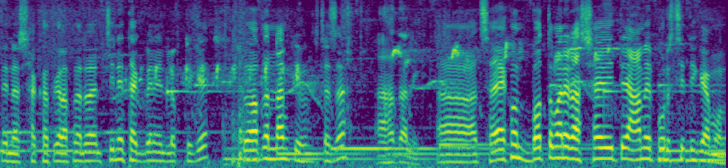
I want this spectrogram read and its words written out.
তেনার সাক্ষাৎকার আপনারা চিনে থাকবেন এই লোকটিকে। তো আপনার নাম কি চাচা? আহাদ আলী। আচ্ছা এখন বর্তমানে রাজশাহীতে আমের পরিস্থিতি কেমন?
